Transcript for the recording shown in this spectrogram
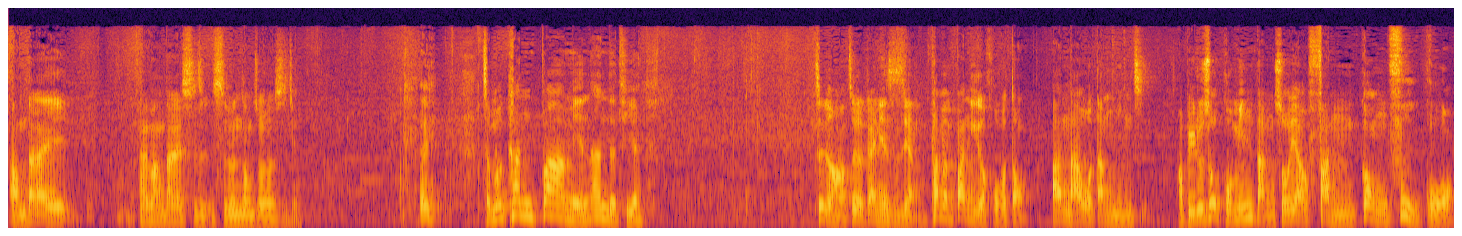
好，我们大概开放大概十十分钟左右的时间。哎，怎么看罢免案的提案？这个哈，这个概念是这样：他们办一个活动啊，拿我当名字啊，比如说国民党说要反共复国。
